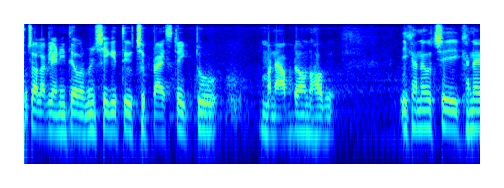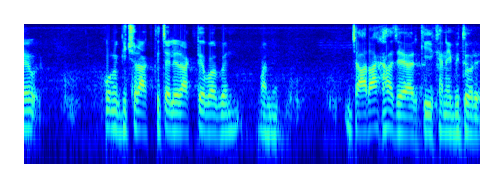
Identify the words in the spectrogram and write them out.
উঁচা লাগলে নিতে পারবেন, সেক্ষেত্রে হচ্ছে প্রাইসটা একটু মানে আপ ডাউন হবে। এখানে হচ্ছে, এখানে কোনো কিছু রাখতে চাইলে রাখতে পারবেন মানে যা রাখা যায় আর কি এখানে ভিতরে।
